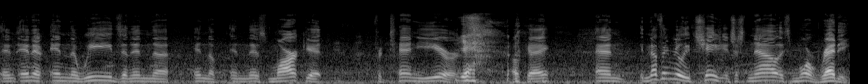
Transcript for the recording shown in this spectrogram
in, in it in the weeds and in the in the in this market for 10 years. Yeah. Okay. And nothing really changed. It's just now it's more ready.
